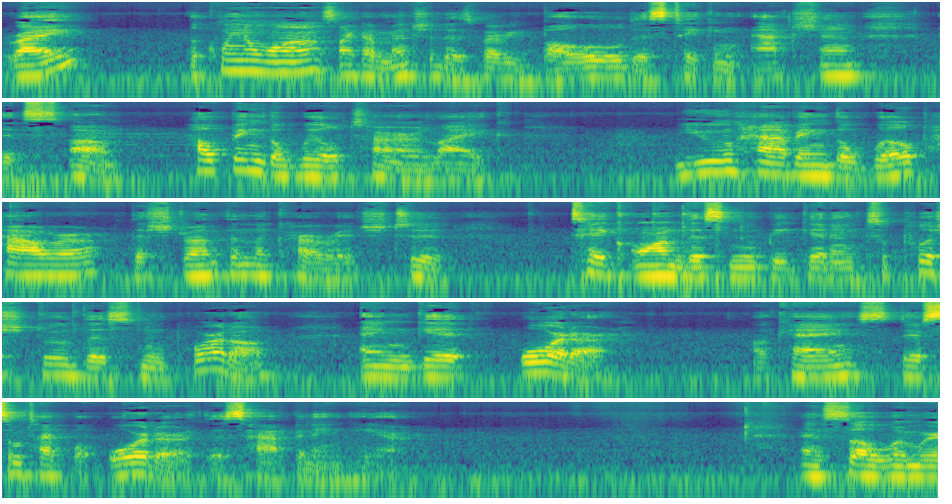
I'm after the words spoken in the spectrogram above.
right? The Queen of Wands, like I mentioned, is very bold. It's taking action. It's um, helping the wheel turn, like you having the willpower, the strength, and the courage to take on this new beginning, to push through this new portal and get order. Okay, so there's some type of order that's happening here. And so when we're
